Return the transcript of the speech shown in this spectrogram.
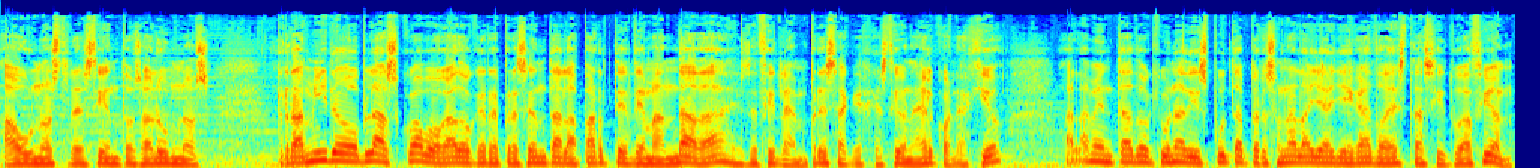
a unos 300 alumnos. Ramiro Blasco, abogado que representa a la parte demandada, es decir, la empresa que gestiona el colegio, ha lamentado que una disputa personal haya llegado a esta situación.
